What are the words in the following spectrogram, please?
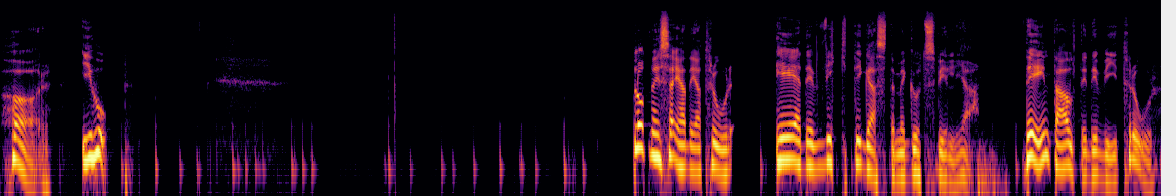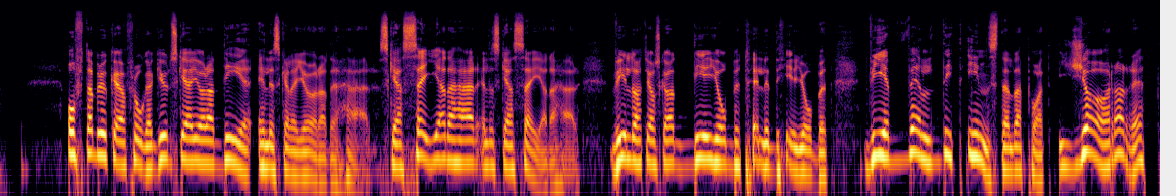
hör ihop. Låt mig säga det jag tror är det viktigaste med Guds vilja. Det är inte alltid det vi tror. Ofta brukar jag fråga Gud, ska jag göra det eller ska jag göra det här? Ska jag säga det här eller ska jag säga det här? Vill du att jag ska ha det jobbet eller det jobbet? Vi är väldigt inställda på att göra rätt,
